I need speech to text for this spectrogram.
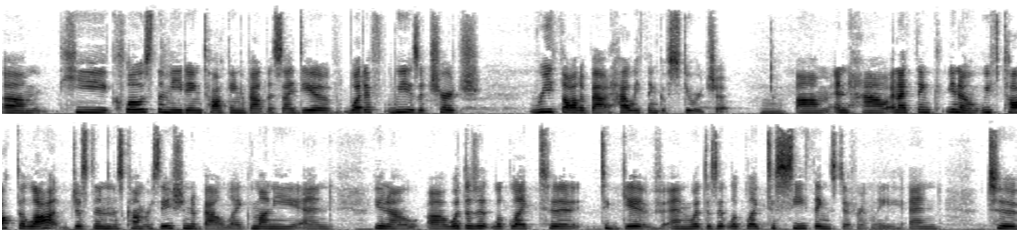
Um, he closed the meeting talking about this idea of what if we as a church rethought about how we think of stewardship. Um, and how, and I think, you know, we've talked a lot just in this conversation about like money and, you know, uh, what does it look like to, to give and what does it look like to see things differently and to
